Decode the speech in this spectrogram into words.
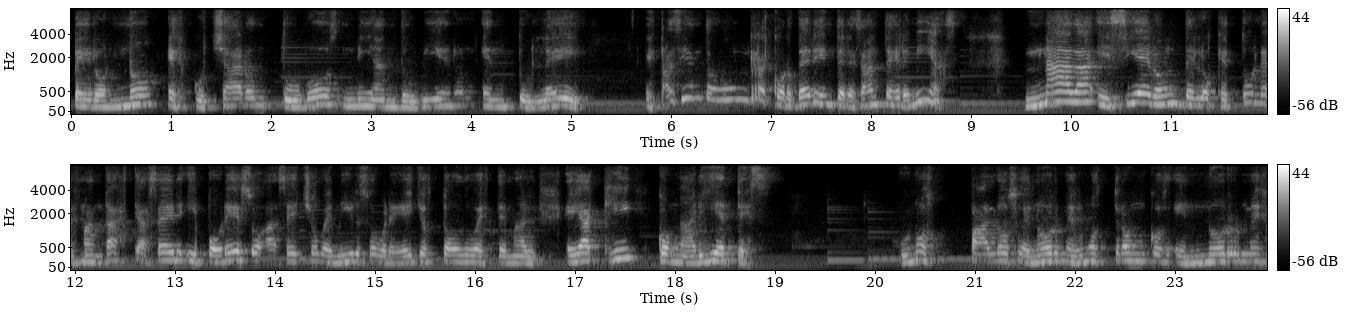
pero no escucharon tu voz ni anduvieron en tu ley. Está haciendo un recorder interesante Jeremías Nada hicieron de lo que tú les mandaste hacer y por eso has hecho venir sobre ellos todo este mal. He aquí con arietes, unos palos enormes, unos troncos enormes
